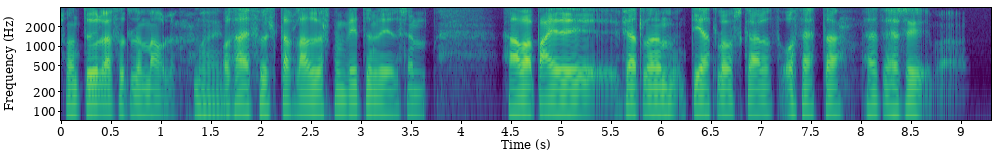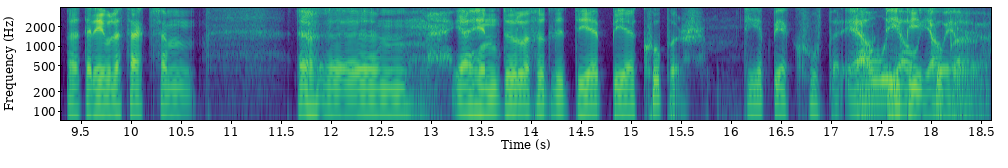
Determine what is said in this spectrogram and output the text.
svona dulafullum málum Nei. og það er fullt af hlaðvörpum vitum við sem hafa bæði fjallað um Djatlov skarð og þetta, þetta þessi, þetta er yfirleitt þekkt sem uh, um, já, hinn dulafulli D.B. Cooper D.B. Cooper, já, Já, já, D.B. Cooper.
